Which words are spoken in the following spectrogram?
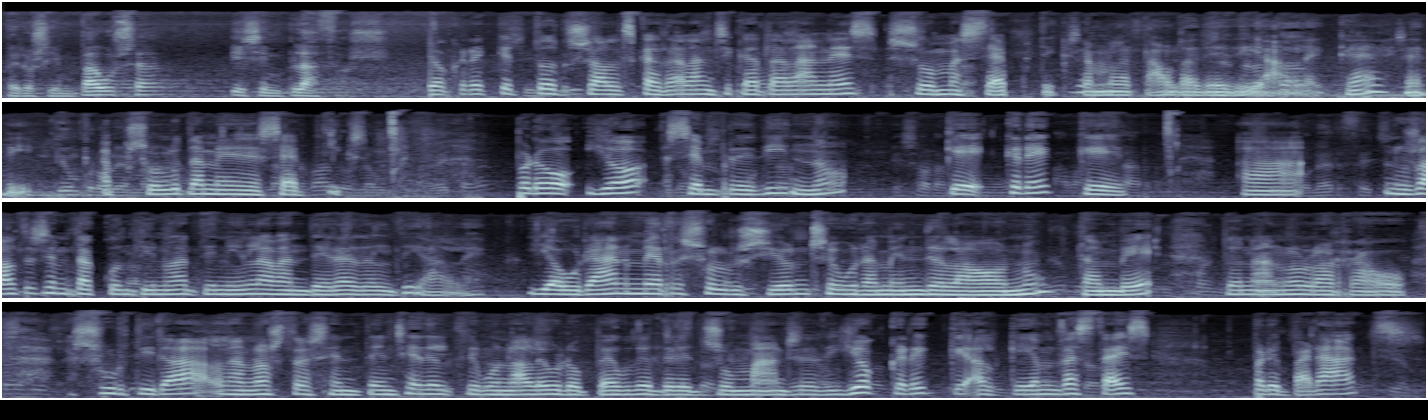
pero sin pausa y sin plazos. Jo crec que tots els catalans i catalanes som escèptics amb la taula de diàleg, eh? és a dir, absolutament escèptics. Però jo sempre he dit no, que crec que uh, nosaltres hem de continuar tenint la bandera del diàleg. Hi haurà més resolucions segurament de la ONU, també, donant-nos la raó. Sortirà la nostra sentència del Tribunal Europeu de Drets Humans. És a dir, jo crec que el que hem d'estar és preparats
